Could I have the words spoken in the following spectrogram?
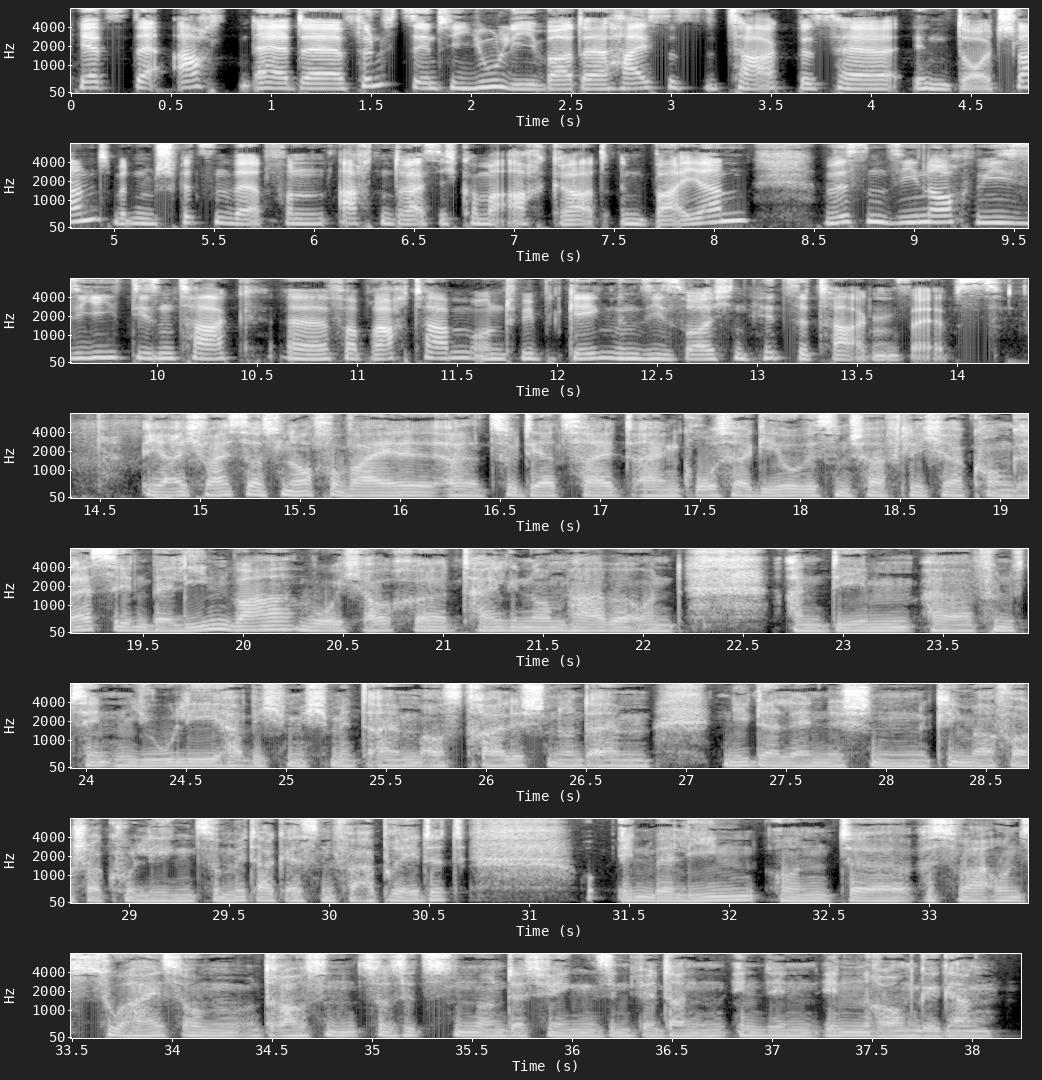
Jetzt der, 8, äh, der 15. Juli war der heißeste Tag bisher in Deutschland mit einem Spitzenwert von 38,8 Grad in Bayern. Wissen Sie noch, wie Sie diesen Tag äh, verbracht haben und wie begegnen Sie solchen Hitzetagen selbst? Ja, ich weiß das noch, weil äh, zu der Zeit ein großer geowissenschaftlicher Kongress in Berlin war, wo ich auch äh, teilgenommen habe. Und an dem äh, 15. Juli habe ich mich mit einem australischen und einem niederländischen Klimaforscherkollegen zum Mittagessen verabredet in Berlin. Und äh, es war uns zu heiß, um draußen zu sitzen. Und deswegen sind wir dann in den Innenraum gegangen.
